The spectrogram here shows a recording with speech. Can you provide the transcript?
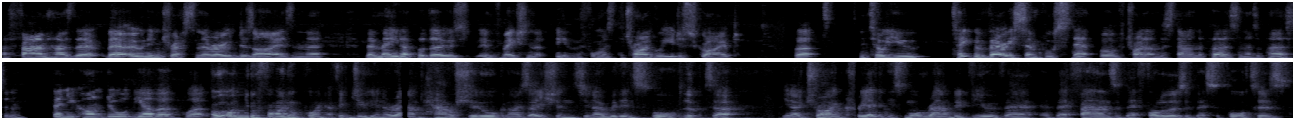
A fan has their their own interests and their own desires and they're they're made up of those information that you know almost the triangle you described. But until you take the very simple step of trying to understand the person as a person then you can't do all the other work. Oh, on your final point, I think, Julian, around how should organisations, you know, within sport look to, you know, try and create this more rounded view of their of their fans, of their followers, of their supporters.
